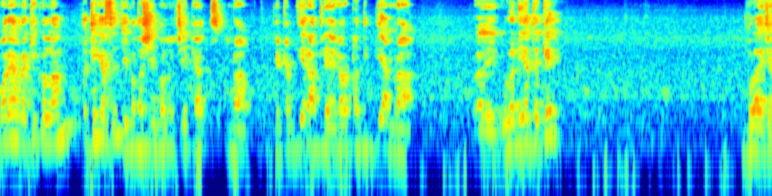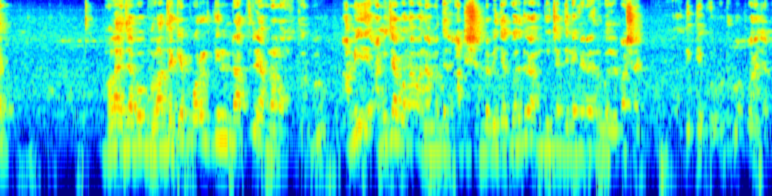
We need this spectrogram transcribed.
পরে আমরা কি করলাম? তো ঠিক আছে, যে কথা সেই বল সেই কাজ আমরা পিক আপ দিয়ে রাত্রে এগারোটার দিক দিয়ে আমরা উলানিয়া থেকে ভোলায় যাব। ভোলায় যাব, ভোলা থেকে পরের দিন রাত্রে আমরা রওনা করব। আমি আমি যাব না মানে আমাদের আর্টিস্ট আমরা বিদায় করে দেবো, আমি দুই, চার দিন এখানে রুবেলের বাসায় দিক দিয়ে ঘুরবো পরে যাব।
